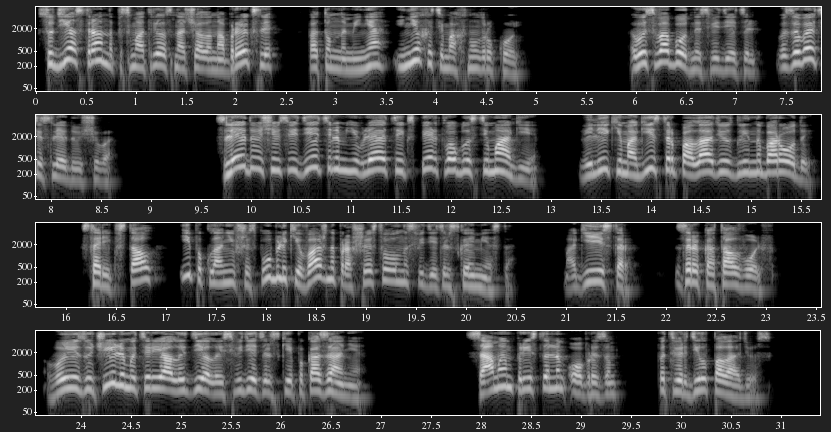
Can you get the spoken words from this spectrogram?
Судья странно посмотрел сначала на Брэксли, потом на меня и нехотя махнул рукой. «Вы свободный свидетель. Вызывайте следующего». Следующим свидетелем является эксперт в области магии, великий магистр Палладиус Длиннобородый. Старик встал и, поклонившись публике, важно прошествовал на свидетельское место. «Магистр!» – зарокотал Вольф. «Вы изучили материалы дела и свидетельские показания?» «Самым пристальным образом», – подтвердил Палладиус.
